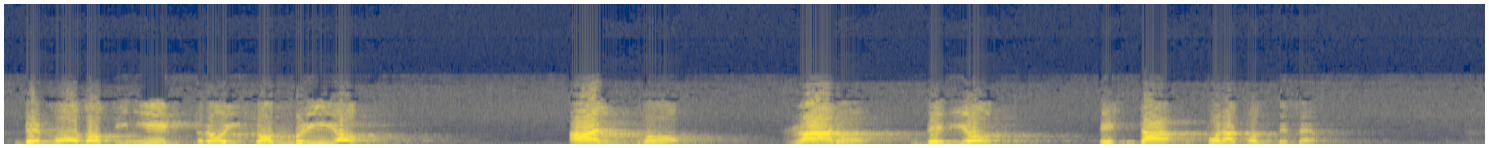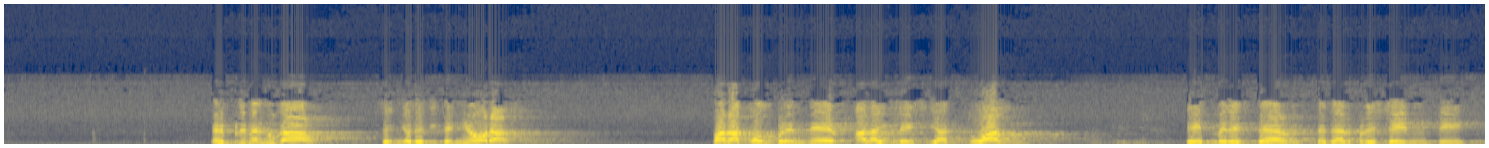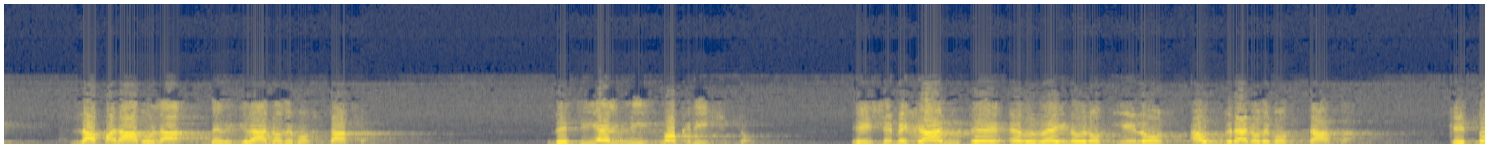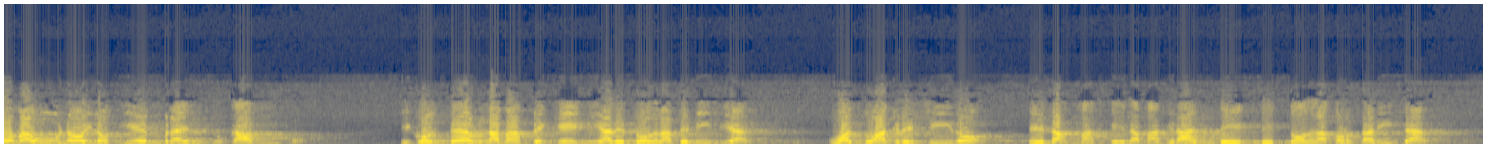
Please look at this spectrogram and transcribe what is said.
de modo siniestro y sombrío, algo raro de Dios está por acontecer. En primer lugar, señores y señoras, para comprender a la iglesia actual es menester tener presente la parábola del grano de mostaza. Decía el mismo Cristo, es semejante el reino de los cielos a un grano de mostaza que toma uno y lo siembra en su campo, y con ser la más pequeña de todas las semillas, cuando ha crecido es la más, grande de todas las hortalizas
